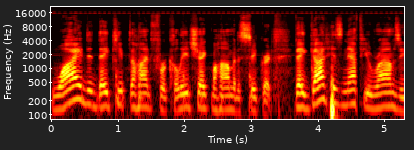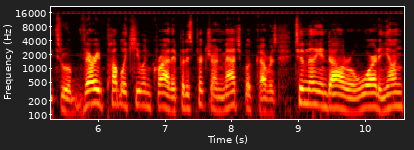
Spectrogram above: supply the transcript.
Why did they keep the hunt for Khalid Sheikh Mohammed a secret? They got his nephew Ramzi through a very public hue and cry. They put his picture on matchbook covers, two million dollar reward. A young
